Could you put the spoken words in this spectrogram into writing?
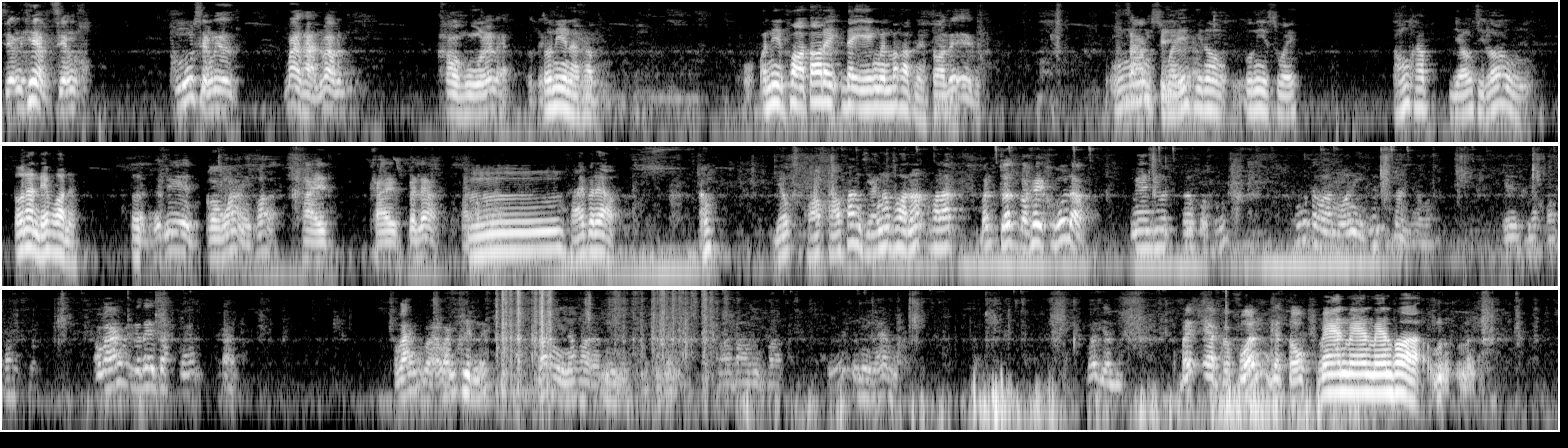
เสียงเฮียบเสียงหูเสียงเนี่ยมาตรฐานว่ามันเข้าหูแล้วแหละ ตัวนี้นะครับ อันนี้พอต่อได้ได้เองแมันบ่ครับเนี่ยตอนนี้เอง โอ้สามปี สวยพี่น้องตัวนี้สวยเอาครับ เดี๋ยวสิลองตัวนั้นเดี๋ยวพอน่ะตัวนี้กองว่างเพราะขายขายไปแล้วขายอืไปแล้วมขายไปแล้วเอาเดี๋ยวขอขอฟังเสียงนะพอเนาะพอรับมันจดมาให้ครูดอกแมนยุดครับโอ้แต่ว่าหมอนี่คือนั่นเอาวะเดี๋ยวเดี๋ยวขอฟังเสียงเอาวางก็ได้จ้ะวางครับเอา วางวางวางขึ้นเลยฟังนี่เนาะพอรับนี่เบาเบาลูกเบาเอ้ยตัวนี้งามว่าอย่าไปแอบกับฝนกระตกแมนแมนแมนพ่อ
